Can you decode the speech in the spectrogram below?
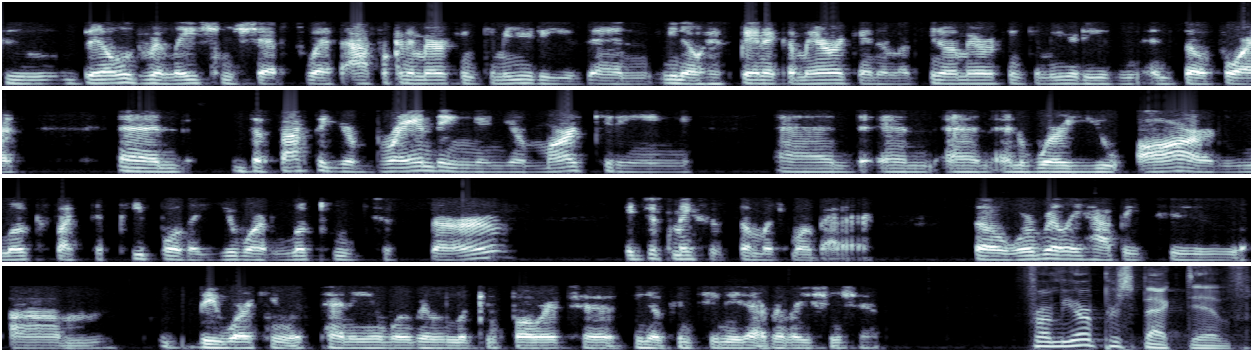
to build relationships with african american communities and you know hispanic american and latino american communities and, and so forth. And the fact that your branding and your marketing and and and and where you are looks like the people that you are looking to serve it just makes it so much more better. So we're really happy to um, be working with pennie and we're really looking forward to you know continue that relationship. From your perspective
